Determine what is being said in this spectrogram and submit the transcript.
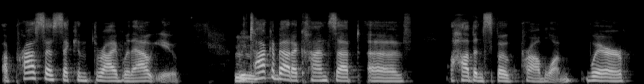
a process that can thrive without you we mm. talk about a concept of a hub and spoke problem where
